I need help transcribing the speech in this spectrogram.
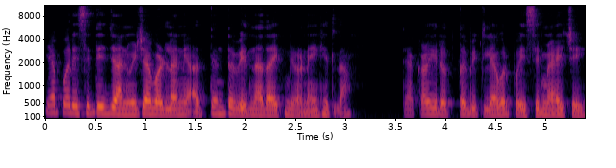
या परिस्थितीत जान्हवीच्या वडिलांनी अत्यंत वेदनादायक निर्णय घेतला. त्या काळी रक्त विकल्यावर पैसे मिळायचे.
